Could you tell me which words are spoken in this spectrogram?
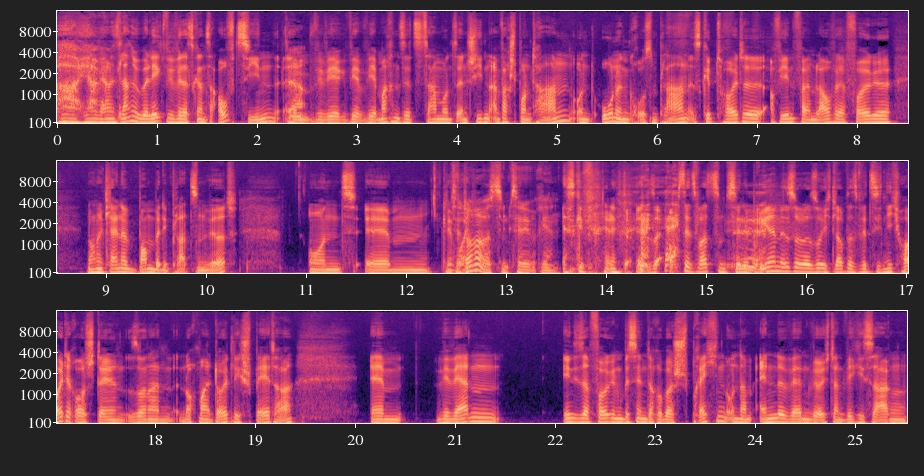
Ah, ja, wir haben jetzt lange überlegt, wie wir das Ganze aufziehen. Ja. Ähm, wir wir, wir, machen es jetzt, haben uns entschieden, einfach spontan und ohne einen großen Plan. Es gibt heute auf jeden Fall im Laufe der Folge noch eine kleine Bombe, die platzen wird. Und ähm, Ist ja doch mal was zum Zelebrieren. es gibt, also ob es jetzt was zum Zelebrieren ist oder so, ich glaube, das wird sich nicht heute rausstellen, sondern nochmal deutlich später. Ähm, wir werden in dieser Folge ein bisschen darüber sprechen und am Ende werden wir euch dann wirklich sagen,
